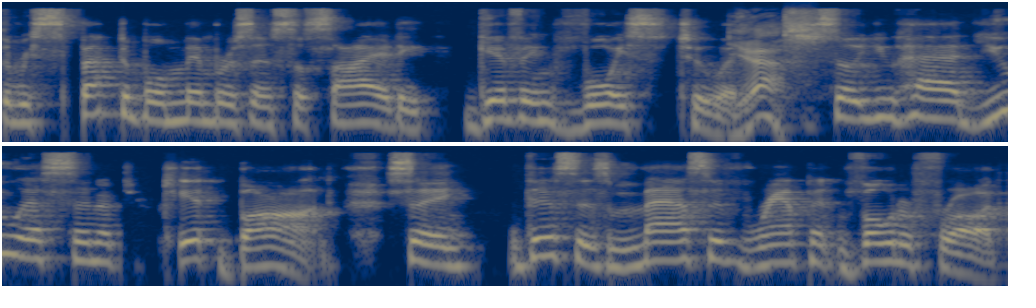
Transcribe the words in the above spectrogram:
the respectable members in society giving voice to it. Yes. So you had U.S. Senator Kit Bond saying, this is massive, rampant voter fraud.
